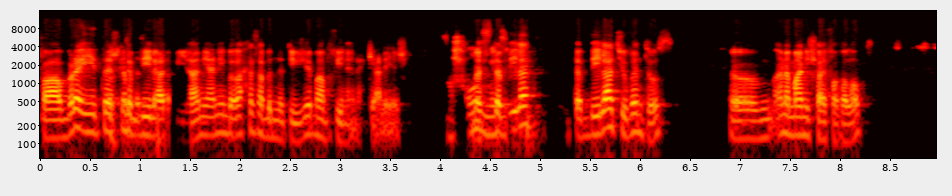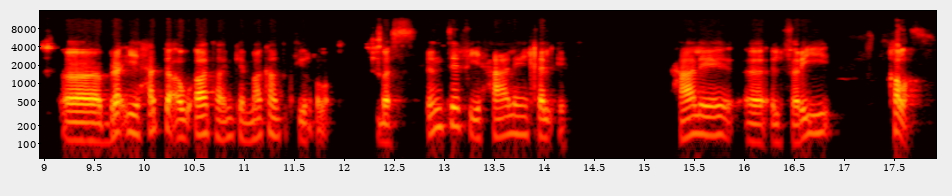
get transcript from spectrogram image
فبرأيي تبديلات ميلان يعني حسب النتيجة ما فينا نحكي عليها شيء بس تبديلات تبديلات يوفنتوس أنا ماني شايفه غلط. آه، برأيي حتى أوقاتها يمكن ما كانت كثير غلط. بس أنت في حالة خلقت. حاله آه، الفريق خلص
